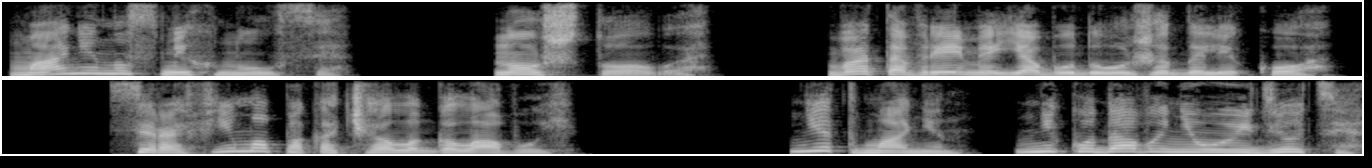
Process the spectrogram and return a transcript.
Манин усмехнулся. «Ну что вы, в это время я буду уже далеко. Серафима покачала головой. «Нет, Манин, никуда вы не уйдете.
